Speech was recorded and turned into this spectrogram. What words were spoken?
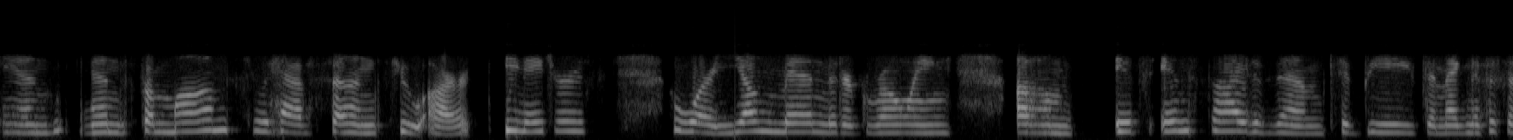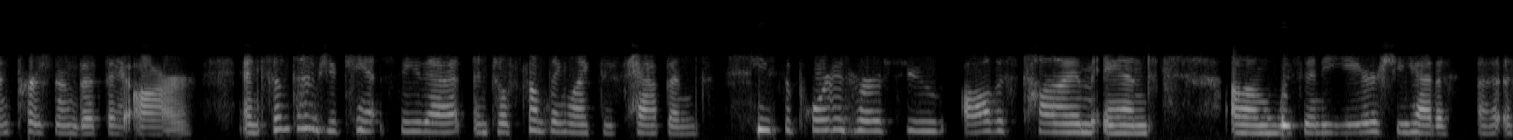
can. And from moms who have sons who are teenagers, who are young men that are growing, um, it's inside of them to be the magnificent person that they are. And sometimes you can't see that until something like this happens. He supported her through all this time, and um, within a year, she had a, a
